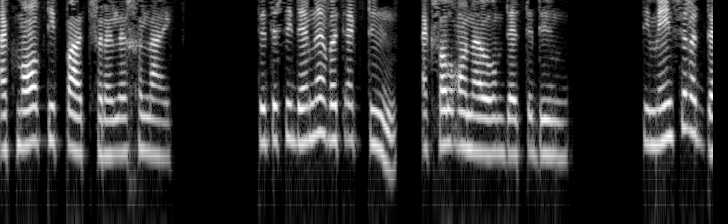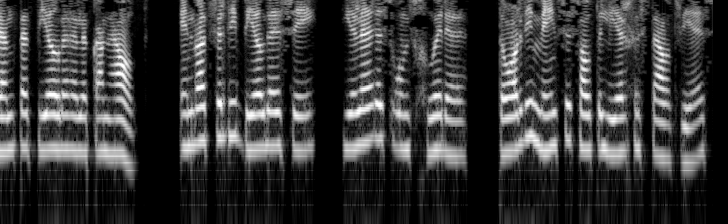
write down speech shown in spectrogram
ek maak die pad voor hulle gelijk. Dit is die dingen wat ik doe, ik zal aanhou om dit te doen. Die mensen wat denken dat beelden hulle kan helpen, En wat voor die beelden sê, jylle is ons goede, daar die mense sal teleergesteld wees,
